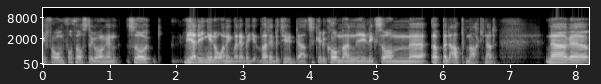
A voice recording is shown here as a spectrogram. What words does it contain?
iPhone för första gången så vi hade ingen aning vad det, vad det betydde. Att det skulle komma en ny liksom eh, öppen appmarknad. När eh,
